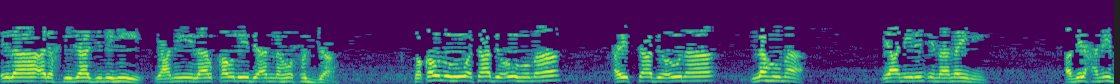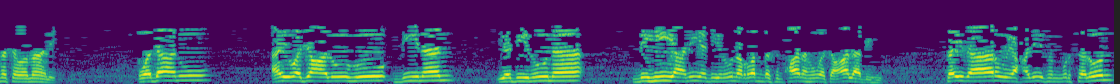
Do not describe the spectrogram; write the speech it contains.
إلى الاحتجاج به يعني إلى القول بأنه حجة. فقوله وتابعوهما أي التابعون لهما يعني للإمامين أبي حنيفة ومالك. ودانوا أي وجعلوه دينا يدينون به يعني يدينون الرب سبحانه وتعالى به. فإذا روي حديث مرسل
